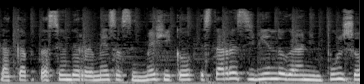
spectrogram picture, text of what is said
La captación de remesas en México está recibiendo gran impulso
